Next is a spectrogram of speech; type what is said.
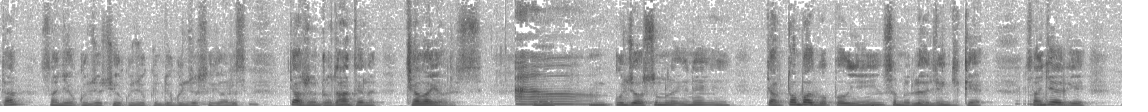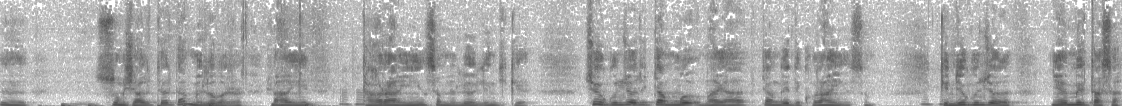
Da sanya gujo chu gujo gundu gujo sigaris. Mm. 갸수 조단텔 제바여스 아 군조 숨을 이네 갸 덤바고 보이 숨을 르링기게 산제기 숨샬 때다 밀로버 라이 다라이 숨을 르링기게 최 군조도 갸뭐 마야 갸게디 고라이 숨 근데 군조 녀믹 다사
